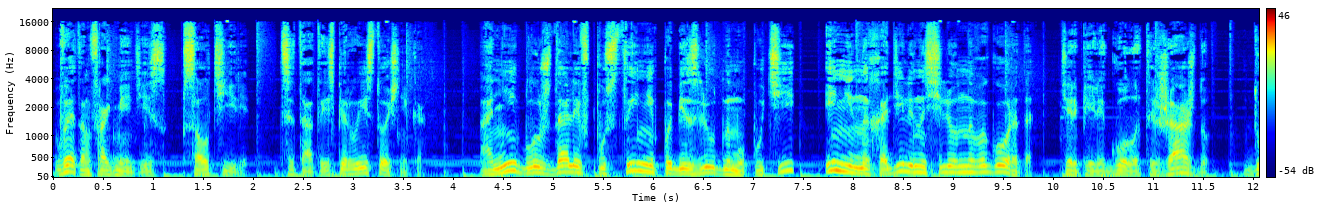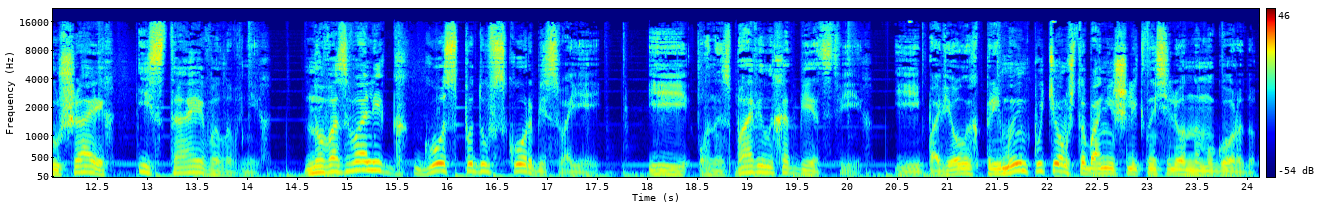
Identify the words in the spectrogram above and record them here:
в этом фрагменте из Псалтири, цитата из первоисточника. «Они блуждали в пустыне по безлюдному пути и не находили населенного города, терпели голод и жажду, душа их истаивала в них, но возвали к Господу в скорби своей, и Он избавил их от бедствий их, и повел их прямым путем, чтобы они шли к населенному городу,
